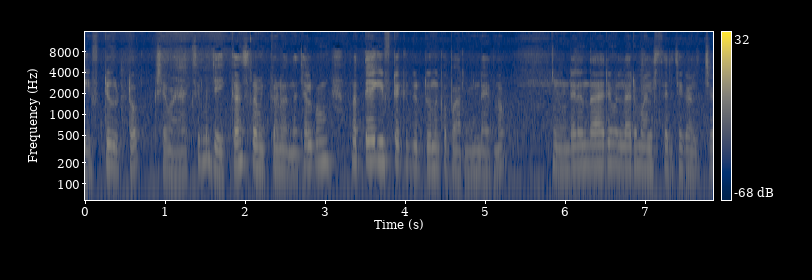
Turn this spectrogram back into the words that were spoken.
ഗിഫ്റ്റ് കിട്ടും. പക്ഷേ മാക്സിമം ജയിക്കാൻ ശ്രമിക്കണം. എന്നാൽ ചിലപ്പം പ്രത്യേക ഗിഫ്റ്റൊക്കെ കിട്ടും എന്നൊക്കെ പറഞ്ഞിട്ടുണ്ടായിരുന്നു. അതുകൊണ്ട് എന്തായാലും എല്ലാവരും മത്സരിച്ച് കളിച്ചു.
